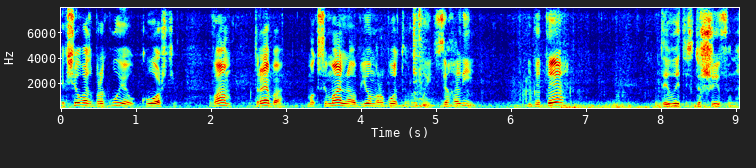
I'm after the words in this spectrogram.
Якщо у вас бракує коштів, вам треба максимальний об'єм роботи робити. Взагалі, ідете дивитесь до Шифена.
